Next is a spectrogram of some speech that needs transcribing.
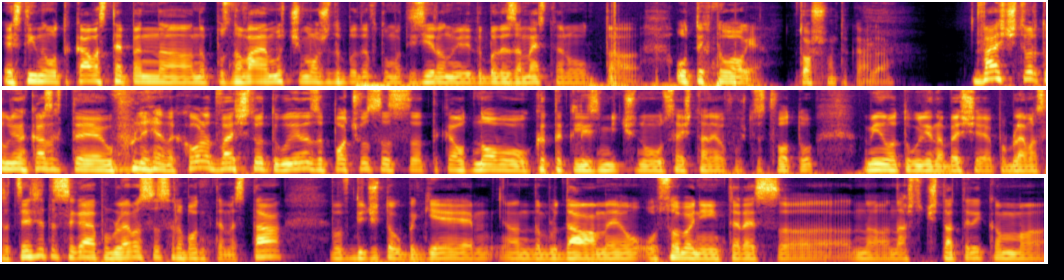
е стигнало такава степен на, на познаваемост, че може да бъде автоматизирано или да бъде заместено от, от технология. Точно така, да. 24-та година казахте уволнение на хора, 24-та година започва с така отново катаклизмично усещане в обществото. Миналата година беше проблема с рецесията, сега е проблема с работните места. В Digital BG наблюдаваме особения интерес на нашите читатели към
